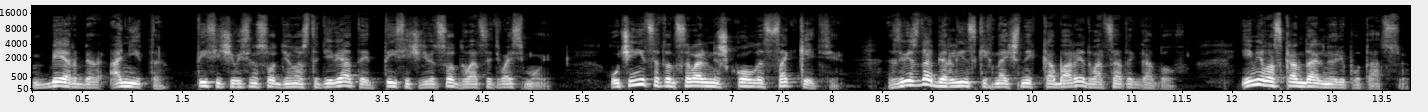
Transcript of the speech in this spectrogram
Бербер Анита, 1899-1928. Ученица танцевальной школы Сакетти, звезда берлинских ночных кабаре 20-х годов. Имела скандальную репутацию.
